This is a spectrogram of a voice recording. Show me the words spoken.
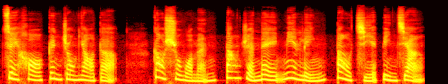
最后，更重要的，告诉我们：当人类面临道劫并降、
